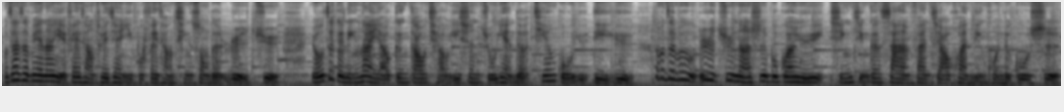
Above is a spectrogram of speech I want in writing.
我在这边呢也非常推荐一部非常轻松的日剧，由这个林濑遥跟高桥一生主演的《天国与地狱》。那么这部日剧呢是部关于刑警跟杀人犯交换灵魂的故事。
